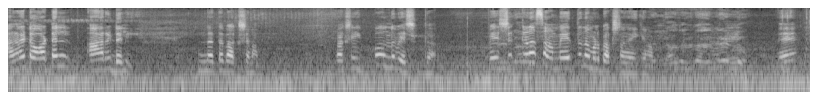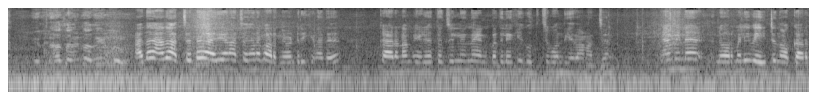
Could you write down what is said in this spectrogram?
അങ്ങനെ ടോട്ടൽ ആറ് ഇഡലി ഇന്നത്തെ ഭക്ഷണം. പക്ഷെ ഇപ്പൊ ഒന്ന് വിശക്കുക വിശക്കണ സമയത്ത് നമ്മൾ ഭക്ഷണം കഴിക്കണം. അതേ അത് അച്ഛന്റെ കാര്യമാണ് അച്ഛൻ അങ്ങനെ പറഞ്ഞുകൊണ്ടിരിക്കുന്നത്. കാരണം എഴുപത്തഞ്ചിൽ നിന്ന് എൺപതിലേക്ക് കുതിച്ചു പൊന്തിയതാണ് അച്ഛൻ. ഞാൻ പിന്നെ നോർമലി വെയിറ്റ് നോക്കാറ്.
